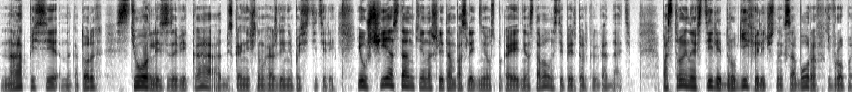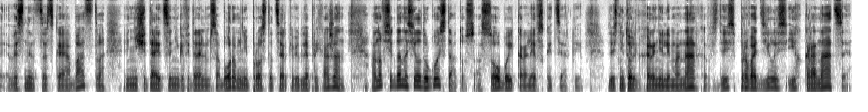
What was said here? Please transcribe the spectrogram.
надписи, на которых стерлись за века от бесконечного хождения посетителей. И уж чьи останки нашли там последнее успокоение, оставалось теперь только гадать. Построенное в стиле других величественных соборов Европы, Вестминстерское аббатство не считается ни кафедральным собором, ни просто церковью для прихожан. Оно всегда носило другой статус – особой королевской церкви. Здесь не только хоронили монархов, здесь проводилась их коронация.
